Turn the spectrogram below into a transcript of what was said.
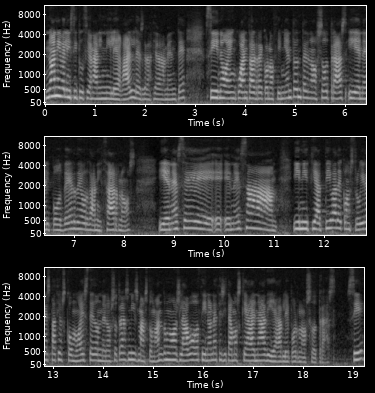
no a nivel institucional ni legal, desgraciadamente, sino en cuanto al reconocimiento entre nosotras y en el poder de organizarnos y en, ese, e, en esa iniciativa de construir espacios como este, donde nosotras mismas tomamos la voz y no necesitamos que nadie hable por nosotras. ¿Sí?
